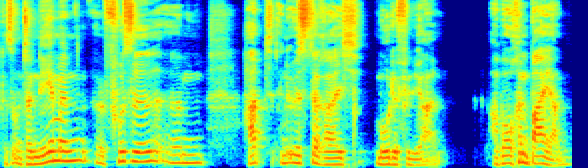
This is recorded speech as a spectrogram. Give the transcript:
das Unternehmen äh, Fussel ähm, hat in Österreich Modefilialen, aber auch in Bayern.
